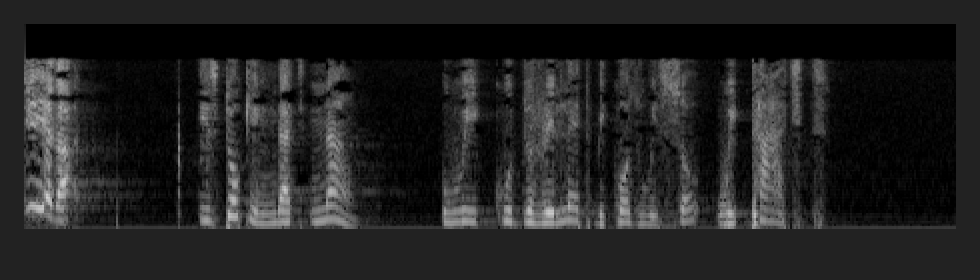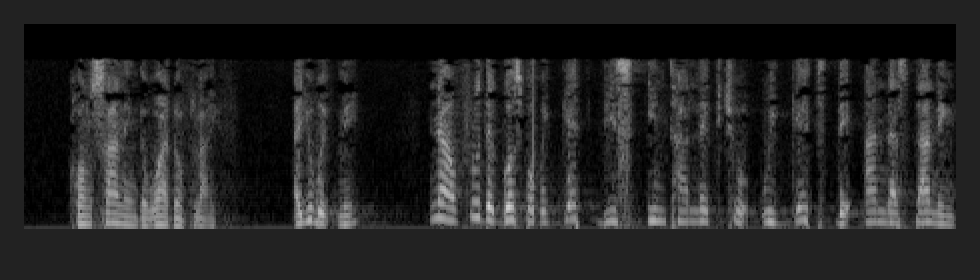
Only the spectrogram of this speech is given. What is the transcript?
you hear that? He's talking that now we could relate because we saw, we touched concerning the word of life. Are you with me? Now, through the gospel, we get this intellectual, we get the understanding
